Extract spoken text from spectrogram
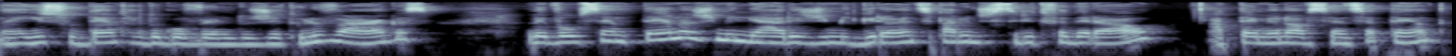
né, isso dentro do governo do Getúlio Vargas, levou centenas de milhares de imigrantes para o Distrito Federal até 1970,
